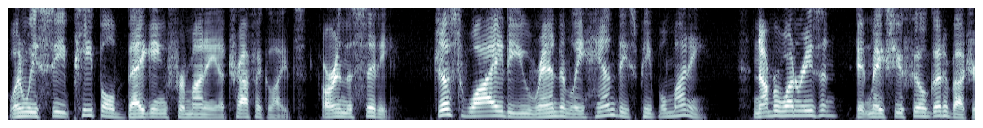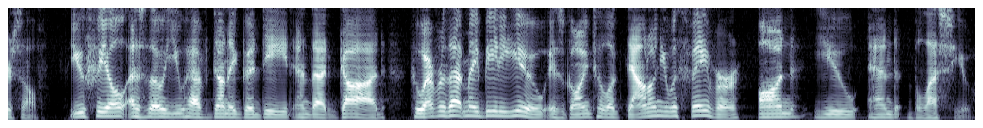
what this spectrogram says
when we see people begging for money at traffic lights or in the city. Just why do you randomly hand these people money? Number one reason, it makes you feel good about yourself. You feel as though you have done a good deed and that God, whoever that may be to you, is going to look down on you with favor on you and bless you.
